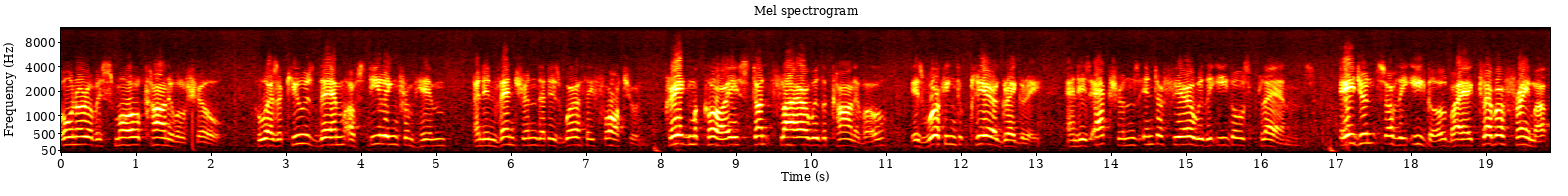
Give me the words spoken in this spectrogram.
owner of a small carnival show, who has accused them of stealing from him an invention that is worth a fortune. Craig McCoy, stunt flyer with the carnival, is working to clear Gregory, and his actions interfere with the Eagle's plans. Agents of the Eagle, by a clever frame-up,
